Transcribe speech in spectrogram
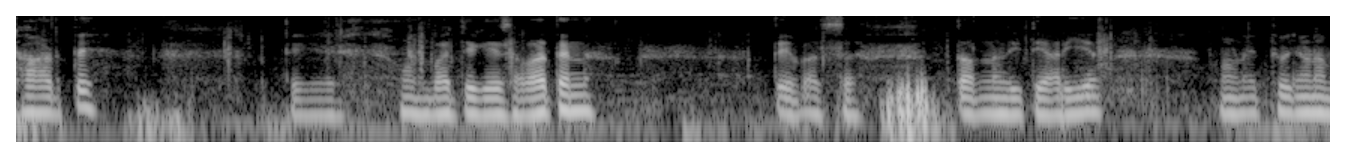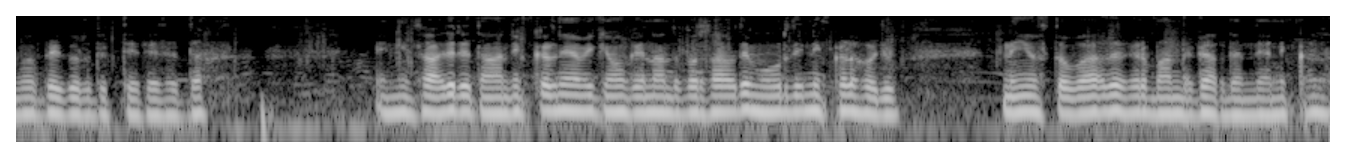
ਠਾੜ ਤੇ। ਤੇ ਹੁਣ ਵੱਜ ਗਏ ਸਵਾ ਤਿੰਨ ਤੇ ਬਸ ਤੁਰਨ ਦੀ ਤਿਆਰੀ ਆ। ਹੁਣ ਇੱਥੋਂ ਜਾਣਾ ਬਾਬੇ ਗੁਰਦਿੱਤੇ ਤੇ ਸਿੱਧਾ। ਇੰਨੀ ਸਾਜਰੇ ਤਾਂ ਨਿਕਲਦੇ ਆ ਵੀ ਕਿਉਂਕਿ ਅਨੰਦਪੁਰ ਸਾਹਿਬ ਦੇ ਮੂਰ ਦੀ ਨਿਕਲ ਹੋ ਜੂ। ਨਹੀਂ, ਉਸ ਤੋਂ ਬਾਅਦ ਫਿਰ ਬੰਦ ਕਰ ਦਿੰਦੇ ਆ ਨਿਕਲਣਾ।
